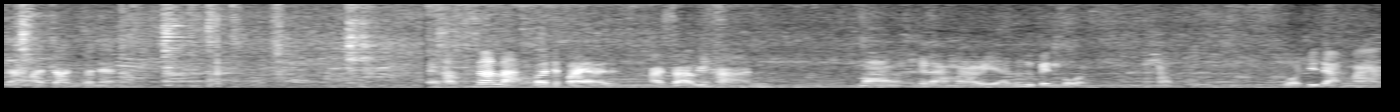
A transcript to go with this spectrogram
แวะมาจันทร์ก็แนะนำนะครับด้านหลังก็จะไปอาสาวิหารมาพระนางมาเรียก็คือเป็นโบสถ์นะครับ โบสถ์ที่ดังมาก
